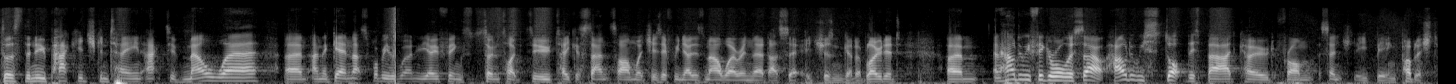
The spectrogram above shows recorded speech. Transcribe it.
Does the new package contain active malware? Um, and again, that's probably one of the only things Sonatype do take a stance on, which is if we know there's malware in there, that's it. It shouldn't get uploaded. Um, and how do we figure all this out? How do we stop this bad code from essentially being published?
